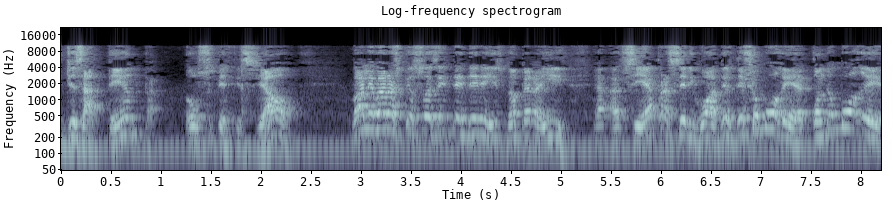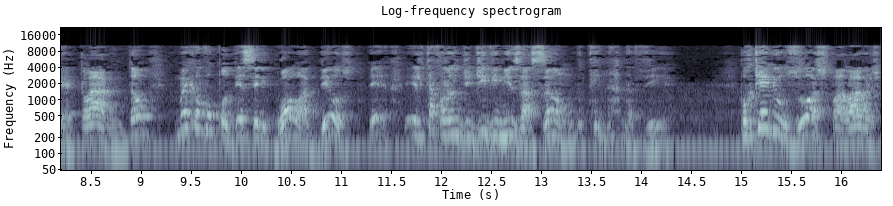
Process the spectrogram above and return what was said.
desatenta ou superficial vai levar as pessoas a entenderem isso. Não, peraí, é, se é para ser igual a Deus, deixa eu morrer. É quando eu morrer, é claro. Então, como é que eu vou poder ser igual a Deus? Ele está falando de divinização. Não tem nada a ver. Porque ele usou as palavras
